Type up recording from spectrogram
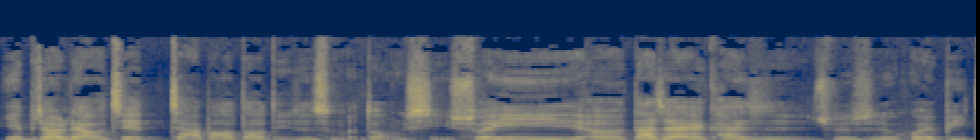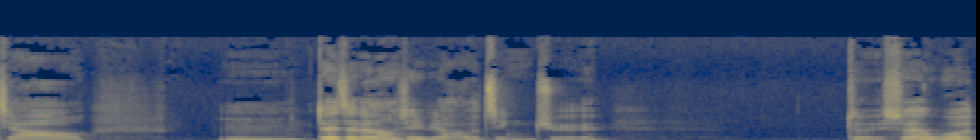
也比较了解家暴到底是什么东西，所以呃大家也开始就是会比较嗯对这个东西比较有警觉。对，所以我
